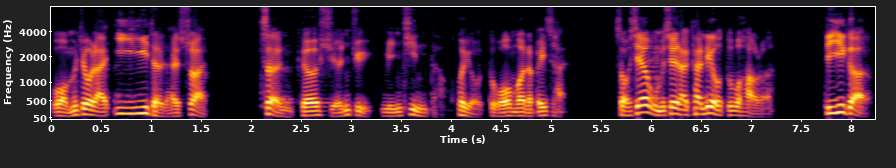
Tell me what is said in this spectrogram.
我们就来一一的来算。整个选举，民进党会有多么的悲惨？首先，我们先来看六都好了。第一个，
